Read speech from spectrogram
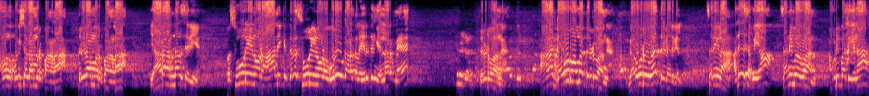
அவங்க பொய் சொல்லாம இருப்பாங்களா? திருடாம இருப்பாங்களா? யாரா இருந்தாலும் சரி. இப்ப சூரியனோட ஆதிக்கத்துல சூரியனோட உறவுக்காரத்துல இருக்குங்க எல்லாருமே திருடுவாங்க. ஆனா கௌரவமா திருடுவாங்க. கௌரவ திருடர்கள். சரிங்களா? அதே சமயம் சனி பகவான் அப்படி பாத்தீங்கன்னா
